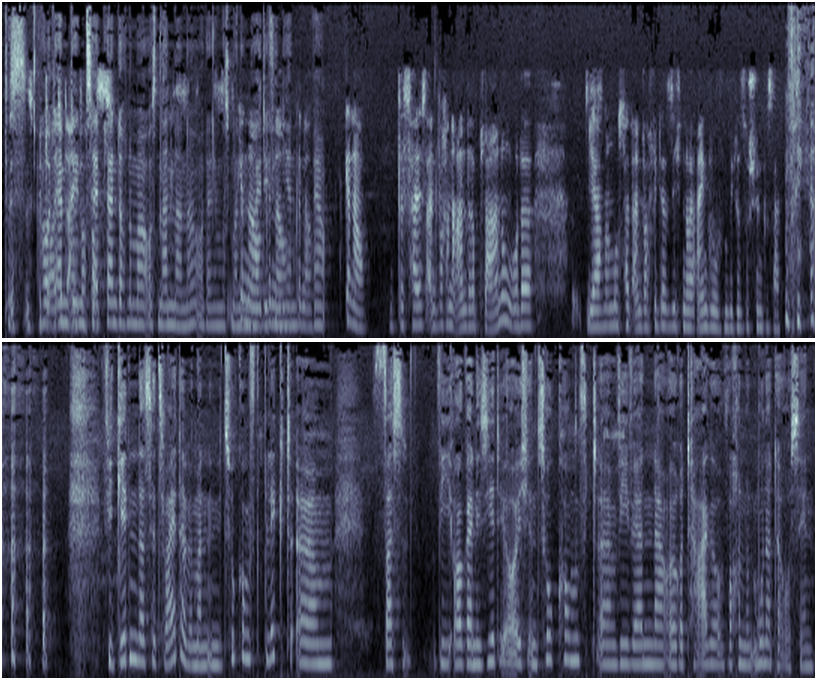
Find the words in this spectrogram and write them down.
das, das haut einem den Zeitplan doch nochmal auseinander, ne? Oder die muss man genau, neu genau, definieren. Genau, genau. Ja. genau. Das heißt einfach eine andere Planung oder ja, man muss halt einfach wieder sich neu eingrooven, wie du so schön gesagt hast. Wie geht denn das jetzt weiter, wenn man in die Zukunft blickt? Ähm, was, wie organisiert ihr euch in Zukunft? Äh, wie werden da eure Tage, Wochen und Monate aussehen?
